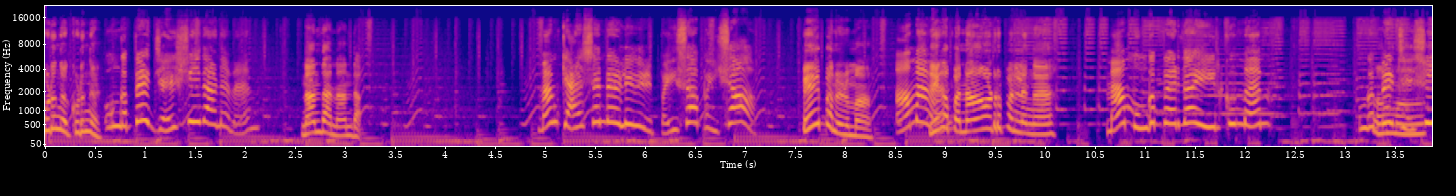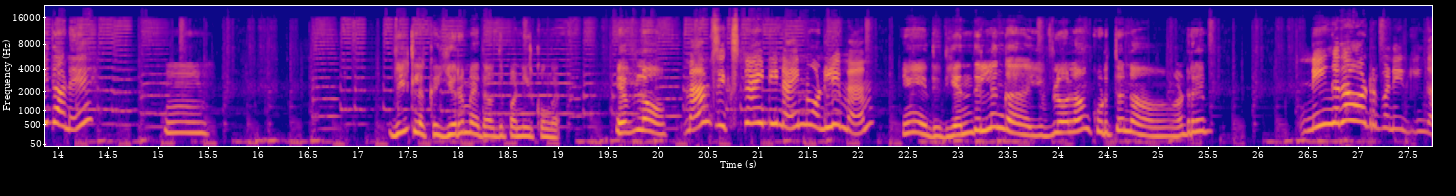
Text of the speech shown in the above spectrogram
கொடுங்க கொடுங்க. உங்க பேர் ஜெயஸ்ரீ தானே மேம் நான் தான் நான் தான். மேம் கேஷ் ஆன் டெலிவரி பைசா பைசா? பே பண்ணணுமா? ஆமா ஏங்கப்பா நான் ஆர்டர் பண்ணலங்க. மேம் உங்க பேர் தான் இருக்கும் மேம் உங்க பேர் ஆமா. ஜெயஸ்ரீ தானே? ம். வீட்ல இருக்க எருமை ஏதாவது பண்ணிருக்கோங்க. எவ்வளோ ma'am six ninety nine only ma'am ஏன் இது இது எந்த இல்லைங்க? இவ்வளோலாம் கொடுத்து நான் ஆர்டரே நீங்க தான் ஆர்டர் பண்ணிருக்கீங்க.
